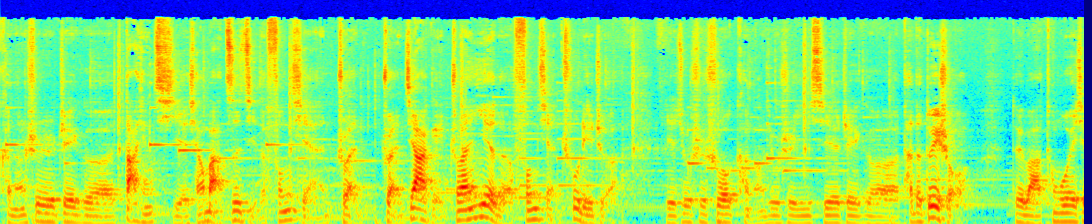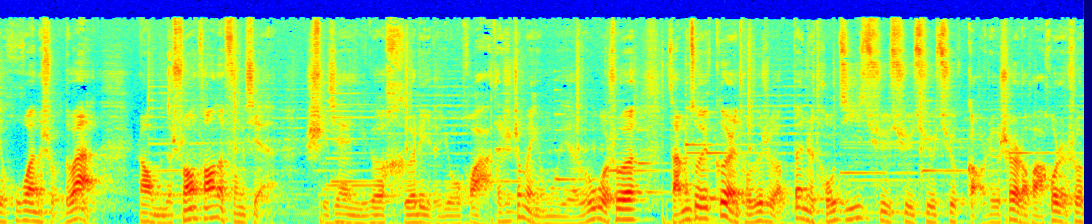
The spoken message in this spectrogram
可能是这个大型企业想把自己的风险转转嫁给专业的风险处理者，也就是说，可能就是一些这个他的对手，对吧？通过一些互换的手段，让我们的双方的风险实现一个合理的优化，它是这么一个目的。如果说咱们作为个人投资者奔着投机去去去去搞这个事儿的话，或者说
